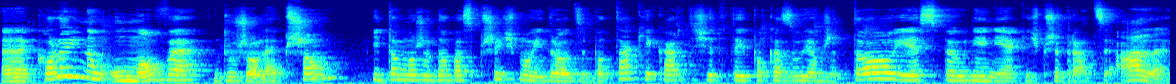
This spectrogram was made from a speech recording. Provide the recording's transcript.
e, kolejną umowę, dużo lepszą. I to może do Was przyjść, moi drodzy, bo takie karty się tutaj pokazują, że to jest spełnienie jakieś przy pracy, ale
